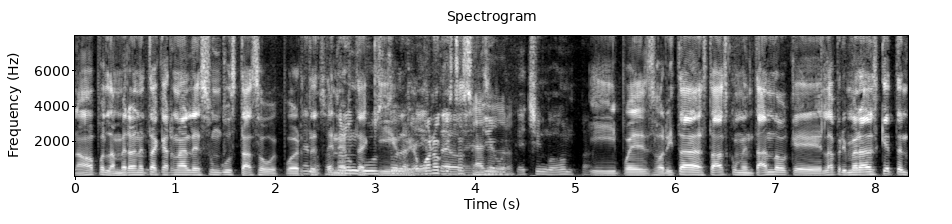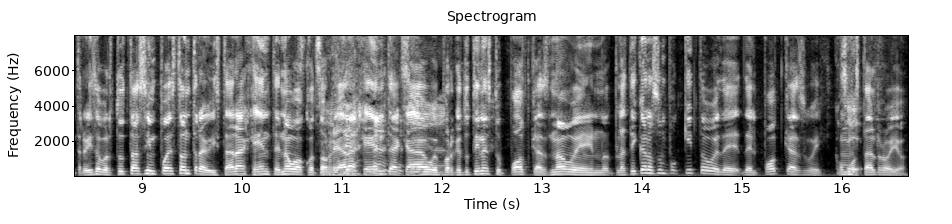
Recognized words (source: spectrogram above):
No, pues la mera neta, carnal, es un gustazo, güey, De poderte tenerte un aquí, güey. Qué bueno que estás aquí, güey. Qué chingón, pa. Y pues ahorita estabas comentando que es la primera vez que te entrevisto, pero tú estás impuesto a entrevistar a gente, ¿no? O a cotorrear a gente acá, güey, porque tú tienes tu podcast, ¿no, güey? No- Platícanos un poquito, güey, de- del podcast, güey. ¿Cómo Sí. está el rollo?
